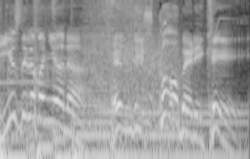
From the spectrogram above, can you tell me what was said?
10 de la mañana, en Discovery Kids.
